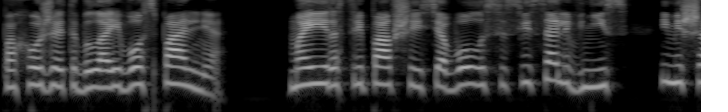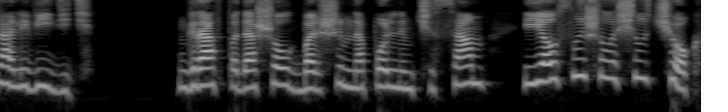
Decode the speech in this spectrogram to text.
Похоже, это была его спальня. Мои растрепавшиеся волосы свисали вниз и мешали видеть. Граф подошел к большим напольным часам, и я услышала щелчок.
